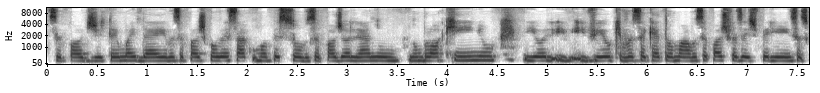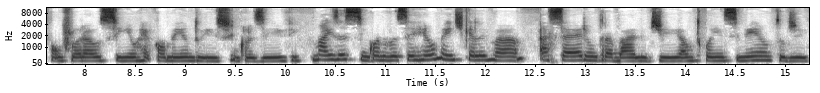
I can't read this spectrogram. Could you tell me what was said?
você pode ter uma ideia, você pode conversar com uma pessoa, você pode olhar num, num bloquinho e, e, ver o que você quer tomar. Você pode fazer experiências com floral, sim, eu recomendo isso, inclusive. Mas, assim, quando você realmente quer levar a sério um trabalho de autoconhecimento, de,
